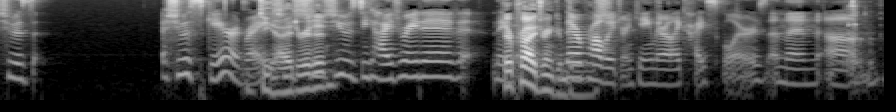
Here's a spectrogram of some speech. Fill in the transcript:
she was she was scared, right? Dehydrated. She, she, she was dehydrated. They, are probably drinking. They're probably drinking. They're like high schoolers, and then um,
